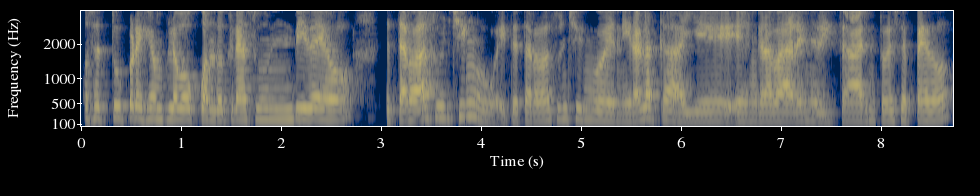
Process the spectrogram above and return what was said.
O sea, tú, por ejemplo, cuando creas un video, te tardas un chingo, güey. Te tardas un chingo en ir a la calle, en grabar, en editar, en todo ese pedo,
